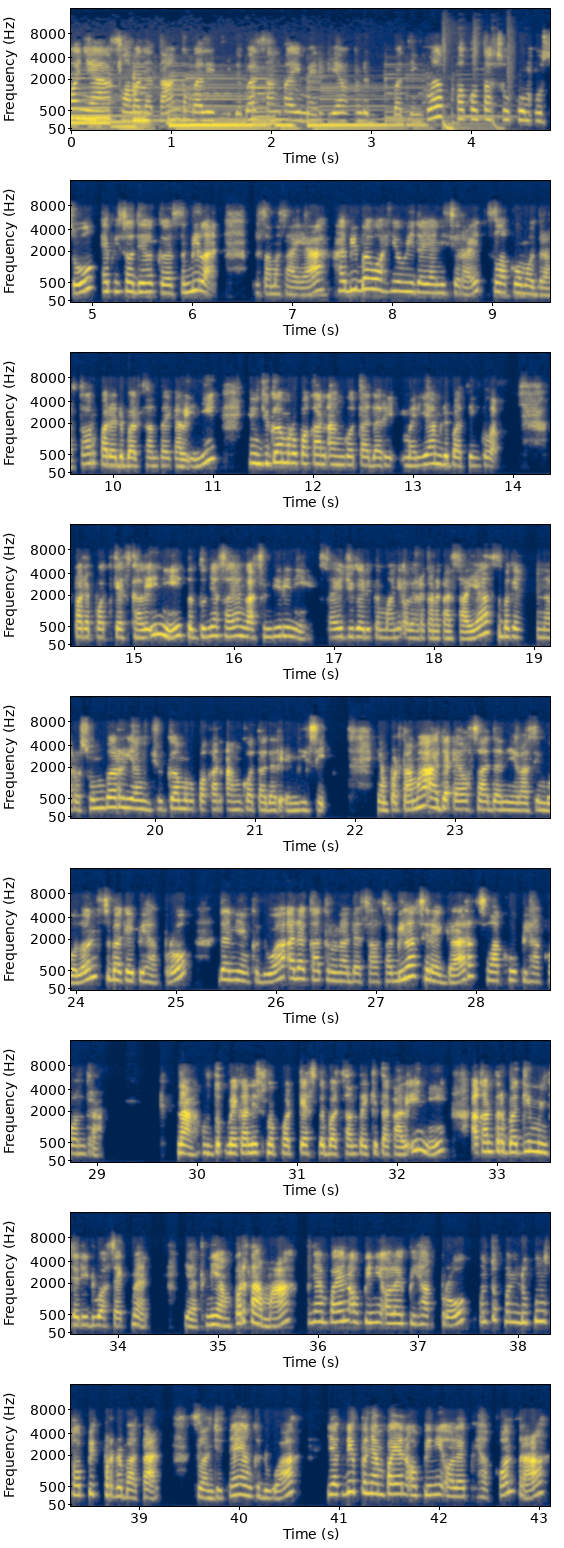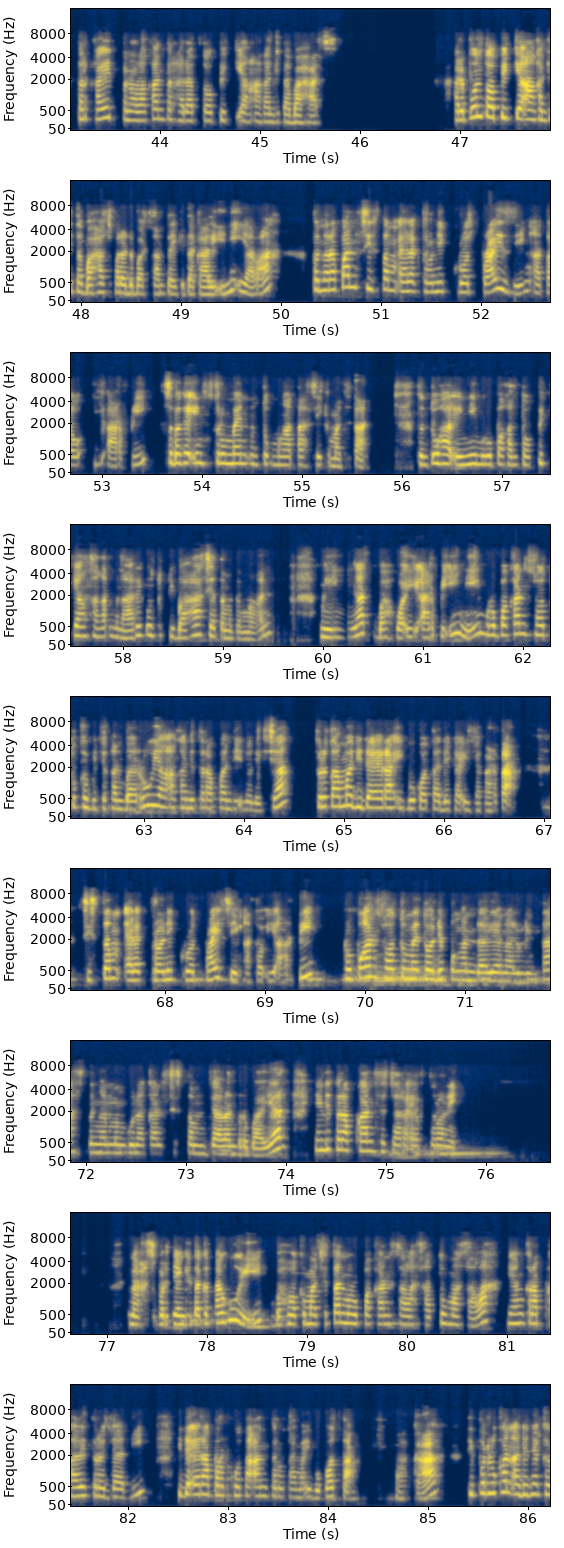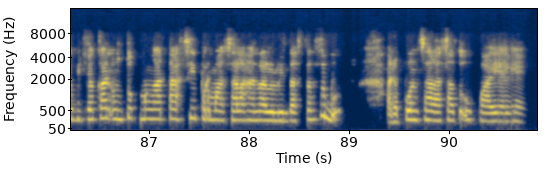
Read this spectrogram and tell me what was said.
semuanya, selamat datang kembali di Debat Santai Media Debating Club Fakultas Hukum USU episode ke-9. Bersama saya, Habibah Wahyu Widayani Sirait, selaku moderator pada debat santai kali ini, yang juga merupakan anggota dari Meriam Debating Club. Pada podcast kali ini, tentunya saya nggak sendiri nih. Saya juga ditemani oleh rekan-rekan saya sebagai narasumber yang juga merupakan anggota dari MDC. Yang pertama ada Elsa Daniela Simbolon sebagai pihak pro, dan yang kedua ada Katrunada Salsabila Siregar selaku pihak kontra. Nah, untuk mekanisme podcast debat santai kita kali ini akan terbagi menjadi dua segmen, yakni yang pertama, penyampaian opini oleh pihak pro untuk mendukung topik perdebatan. Selanjutnya yang kedua, yakni penyampaian opini oleh pihak kontra terkait penolakan terhadap topik yang akan kita bahas. Adapun topik yang akan kita bahas pada debat santai kita kali ini ialah penerapan sistem electronic road pricing atau ERP sebagai instrumen untuk mengatasi kemacetan. Tentu hal ini merupakan topik yang sangat menarik untuk dibahas ya teman-teman, mengingat bahwa ERP ini merupakan suatu kebijakan baru yang akan diterapkan di Indonesia, terutama di daerah ibu kota DKI Jakarta. Sistem Electronic Road Pricing atau ERP merupakan suatu metode pengendalian lalu lintas dengan menggunakan sistem jalan berbayar yang diterapkan secara elektronik. Nah, seperti yang kita ketahui, bahwa kemacetan merupakan salah satu masalah yang kerap kali terjadi di daerah perkotaan terutama ibu kota. Maka, diperlukan adanya kebijakan untuk mengatasi permasalahan lalu lintas tersebut. Adapun salah satu upaya yang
